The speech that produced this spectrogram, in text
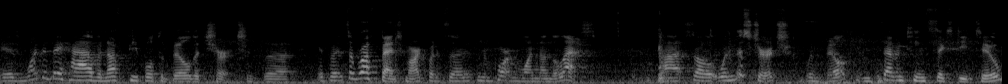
is when did they have enough people to build a church? It's a, it's a, it's a rough benchmark, but it's, a, it's an important one nonetheless. Uh, so when this church was built in 1762,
